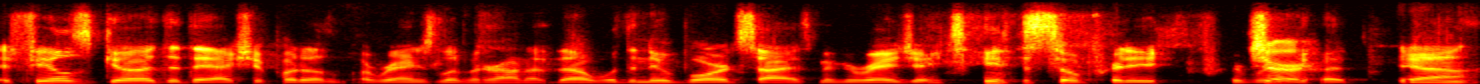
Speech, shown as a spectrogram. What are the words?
It feels good that they actually put a, a range limiter on it, though. With the new board size, maybe Rage 18 is still pretty, pretty Sure. good. yeah.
